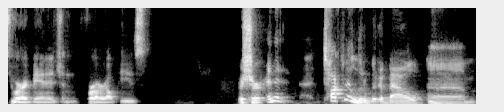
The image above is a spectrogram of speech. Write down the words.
to our advantage and for our LPs. For sure. And then talk to me a little bit about um,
